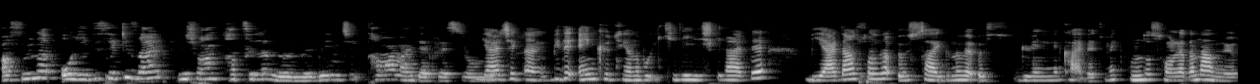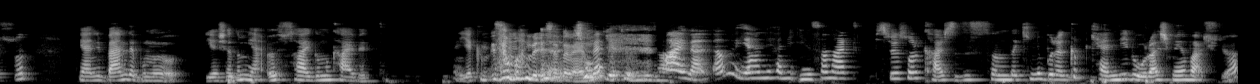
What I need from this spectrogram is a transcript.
Aslında o 7-8 ay şu an hatırlamıyorum. Böyle. Benim için tamamen depresyondu. Gerçekten bir de en kötü yanı bu ikili ilişkilerde bir yerden sonra öz saygını ve öz güvenini kaybetmek. Bunu da sonradan anlıyorsun. Yani ben de bunu yaşadım. Yani öz saygımı kaybettim. Yakın bir zamanda yaşadım Evet, Çok yakın bir zaman. Aynen ama yani hani insan artık bir süre sonra karşısındakini bırakıp kendiyle uğraşmaya başlıyor.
